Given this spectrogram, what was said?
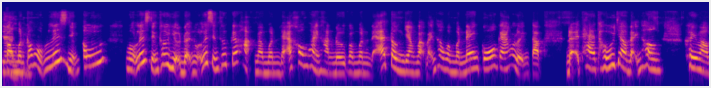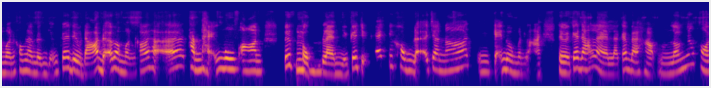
Yeah. còn mình có một list những thứ một list những thứ dự định một list những thứ kế hoạch mà mình đã không hoàn thành được và mình đã từng dằn vặt bản thân và mình đang cố gắng luyện tập để tha thứ cho bản thân khi mà mình không làm được những cái điều đó để mà mình có thể thanh thản move on tiếp tục ừ. làm những cái chuyện khác chứ không để cho nó cản đường mình lại. Thì cái đó là là cái bài học lớn nhất thôi.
